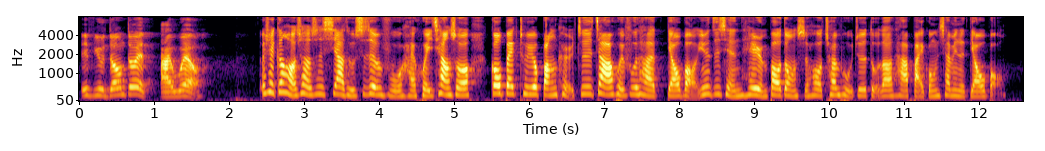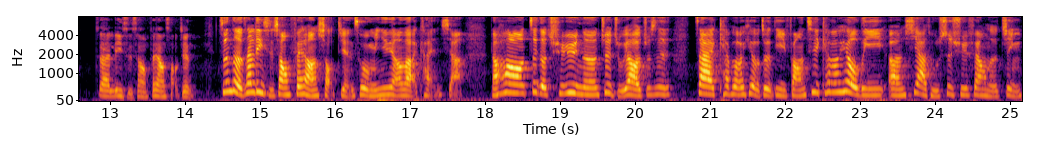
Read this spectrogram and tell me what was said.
If you don't do it, I will.” 而且更好笑的是，西雅图市政府还回呛说：“Go back to your bunker。”就是叫他回复他的碉堡，因为之前黑人暴动的时候，川普就是躲到他白宫下面的碉堡，在历史上非常少见，真的在历史上非常少见，所以我们一定要来看一下。然后这个区域呢，最主要就是在 Capitol Hill 这个地方。其实 Capitol Hill 离嗯西雅图市区非常的近，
